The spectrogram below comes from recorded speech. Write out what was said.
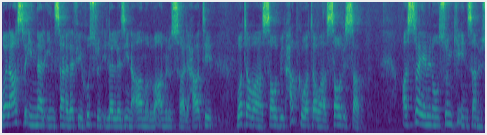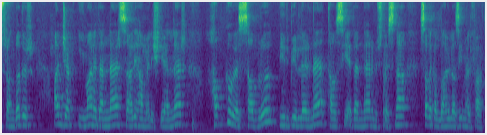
Vel asr innel insane lefî husrun illellezîne amenu ve amilus salihati ve tevâsav bil hakkı ve tevâsav bis sabr. Asra yemin olsun ki insan hüsrandadır. Ancak iman edenler, salih amel işleyenler, hakkı ve sabrı birbirlerine tavsiye edenler müstesna. Sadakallahül azim el Fatiha.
